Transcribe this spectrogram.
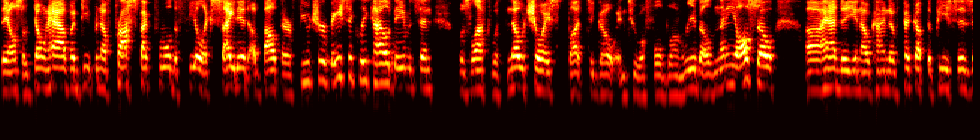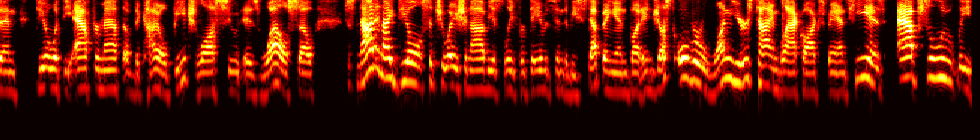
They also don't have a deep enough prospect pool to feel excited about their future. Basically, Kyle Davidson was left with no choice but to go into a full blown rebuild. And then he also uh, had to, you know, kind of pick up the pieces and deal with the aftermath of the Kyle Beach lawsuit as well. So, just not an ideal situation, obviously, for Davidson to be stepping in. But in just over one year's time, Blackhawks fans, he has absolutely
